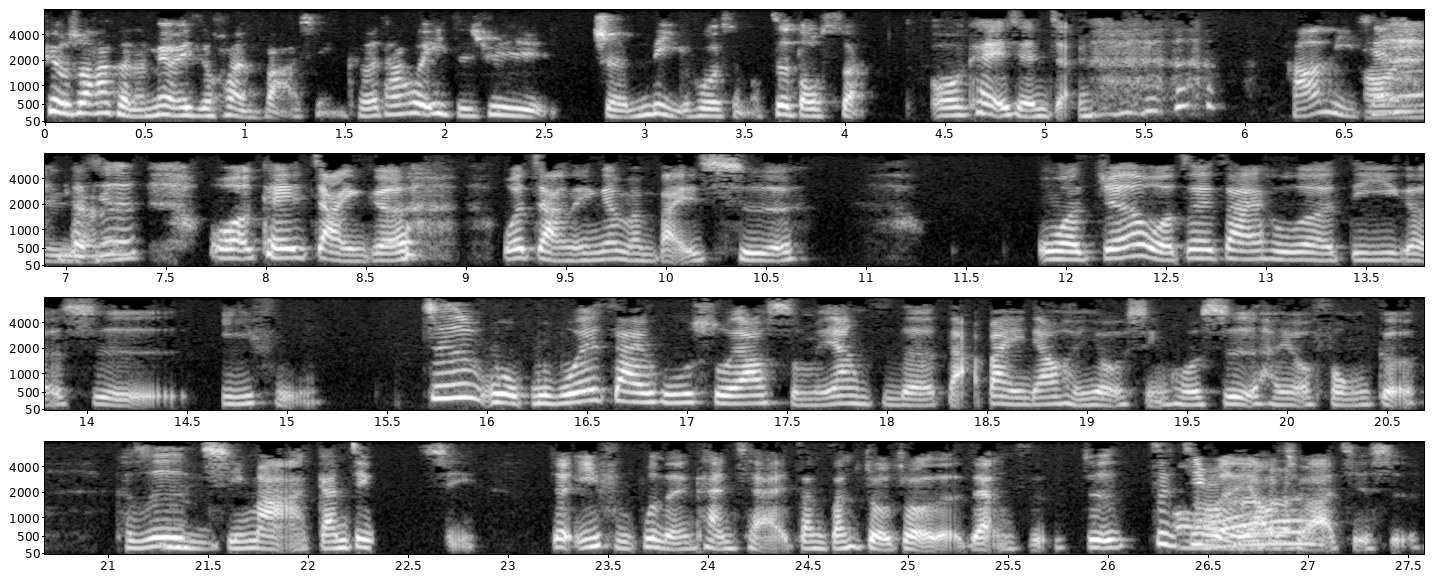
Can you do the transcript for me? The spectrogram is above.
譬如说他可能没有一直换发型，可是他会一直去整理或者什么，这都算。我可以先讲，好，你先。可是我可以讲一个，我讲的应该蛮白痴的。我觉得我最在乎的第一个是衣服，其实我我不会在乎说要什么样子的打扮一定要很有型或是很有风格，可是起码干净洗，就衣服不能看起来脏脏皱皱的这样子，就是最基本的要求啊。其实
